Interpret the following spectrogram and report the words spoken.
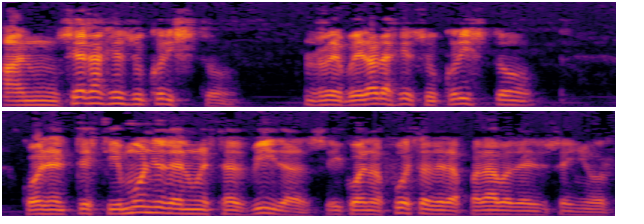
Anunciar a Jesucristo, revelar a Jesucristo con el testimonio de nuestras vidas y con la fuerza de la palabra del Señor.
